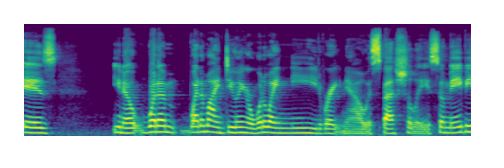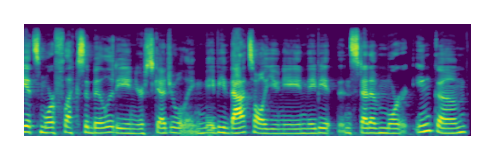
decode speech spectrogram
is you know what am what am i doing or what do i need right now especially? So maybe it's more flexibility in your scheduling. Maybe that's all you need. Maybe instead of more income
